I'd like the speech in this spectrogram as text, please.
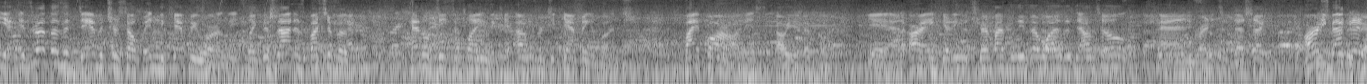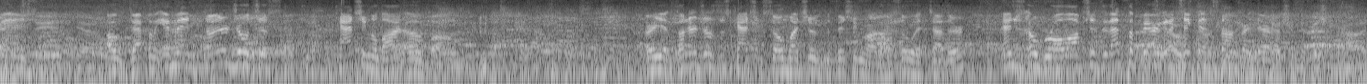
Yeah, Isabelle doesn't damage herself in the camping war at least. Like, there's not as much of a penalty to playing the uh, for to camping a bunch. by far, obviously. Oh yeah, definitely. Yeah, and all right, getting the trip, I believe that was a down tilt, and ready to dash attack. Already back at advantage. state, Yeah. Oh, definitely. And then Thunder Jolt just catching a lot of, um, or yeah, Thunder Jolt just catching so much of the fishing rod also with tether, and just overall options. And that's the fair. Gonna was- take that was stock really right there. Catching the fishing rod.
